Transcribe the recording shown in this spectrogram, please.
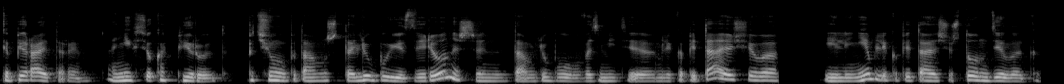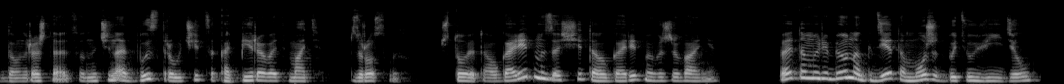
копирайтеры, они все копируют. Почему? Потому что любые звереныши, там любого возьмите млекопитающего или не млекопитающего, что он делает, когда он рождается? Он начинает быстро учиться копировать мать взрослых. Что это? Алгоритмы защиты, алгоритмы выживания. Поэтому ребенок где-то, может быть, увидел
